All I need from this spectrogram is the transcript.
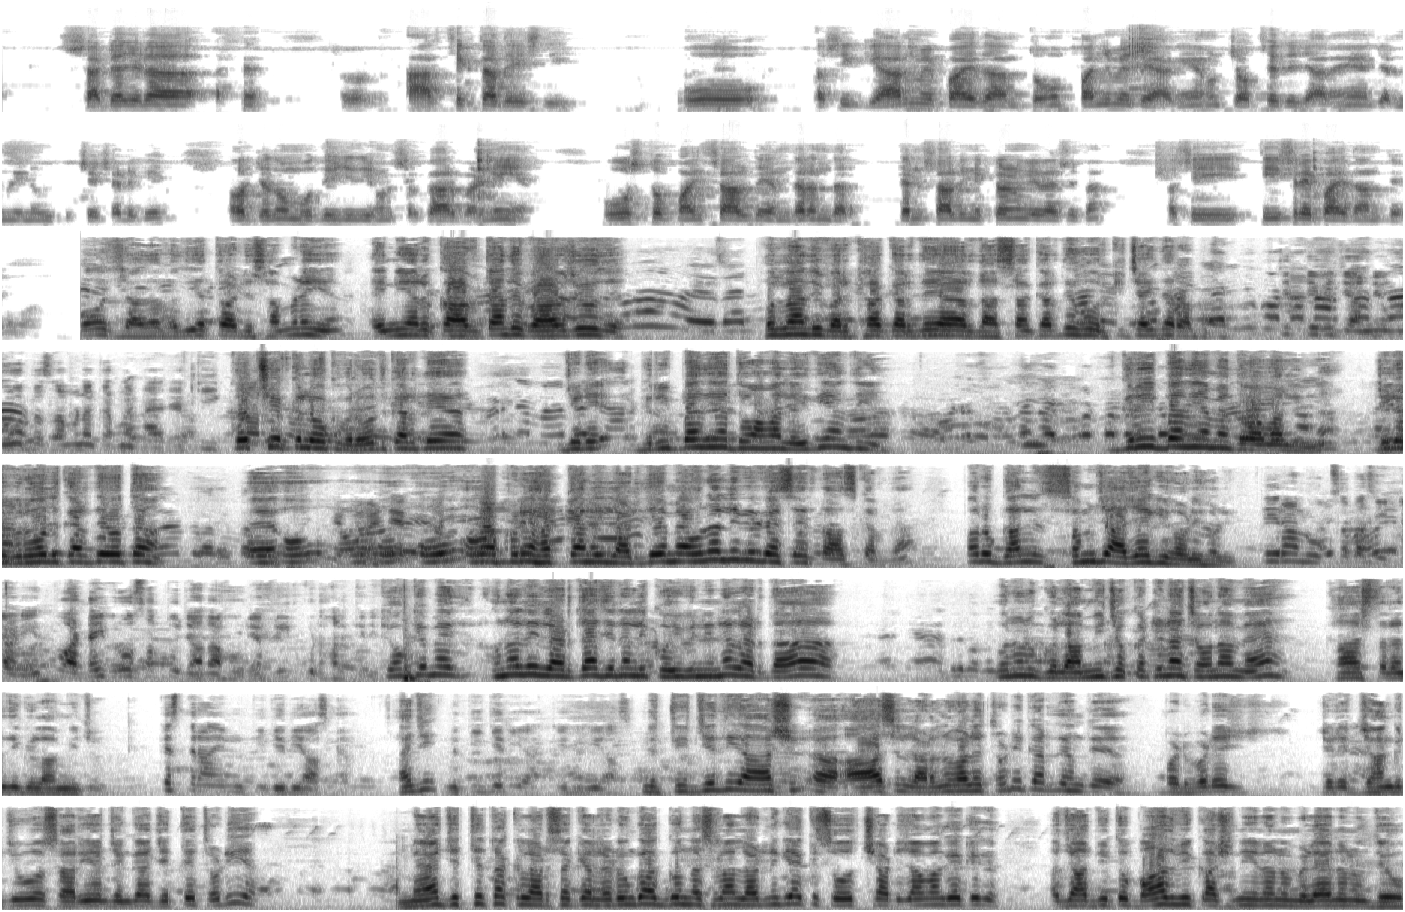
ਸਾਡਾ ਜਿਹੜਾ ਆਰਥਿਕਤਾ ਦੇਸ਼ ਦੀ, ਉਹ ਅਸੀਂ 11ਵੇਂ ਪਾਇਦਾਨ ਤੋਂ 5ਵੇਂ ਤੇ ਆ ਗਏ ਹਾਂ, ਹੁਣ ਚੌਥੇ ਤੇ ਜਾ ਰਹੇ ਹਾਂ, ਜਰਮਨੀ ਨੂੰ ਵੀ ਪਿੱਛੇ ਛੱਡ ਕੇ। ਔਰ ਜਦੋਂ ਮੋਦੀ ਜੀ ਦੀ ਹੁਣ ਸਰਕਾਰ ਬਣਨੀ ਹੈ, ਉਸ ਤੋਂ 5 ਸਾਲ ਦੇ ਅੰਦਰ ਅੰਦਰ 3 ਸਾਲ ਹੀ ਨਿਕਲਣਗੇ ਵੈਸੇ ਤਾਂ, ਅਸੀਂ ਤੀਸਰੇ ਪਾਇਦਾਨ ਤੇ ਹੋਵਾਂਗੇ। ਬਹੁਤ ਜ਼ਿਆਦਾ ਵਧੀਆ ਤੁਹਾਡੇ ਸਾਹਮਣੇ ਹੀ ਆ। ਇੰਨੀਆਂ ਰੁਕਾਵਟਾਂ ਦੇ ਬਾਵਜੂਦ ਫੁੱਲਾਂ ਦੀ ਵਰਖਾ ਕਰਦੇ ਆ ਅਰਦਾਸਾਂ ਕਰਦੇ ਹੋਰ ਕੀ ਚਾਹੀਦਾ ਰੱਬ ਤੋਂ ਜਿੱਥੇ ਵੀ ਹੋ ਵਿਰੋਧ ਦਾ ਸਾਹਮਣਾ ਕਰਨਾ ਪੈ ਰਿਹਾ। ਕੀ ਕੁਛ ਇੱਕ ਲੋਕ ਵਿਰੋਧ ਕਰਦੇ ਆ ਜਿਹੜੇ ਗਰੀਬਾਂ ਦੀਆਂ ਦੁਆਵਾਂ ਲਈਦੀਆਂ ਹੁੰਦੀਆਂ। ਗਰੀਬਾਂ ਦੀਆਂ ਮੈਂ ਦੁਆਵਾਂ ਲੈਣਾ ਜਿਹੜੇ ਵਿਰੋਧ ਕਰਦੇ ਉਹ ਤਾਂ ਅਹ, ਉਹ ਉਹ- ਉਹ ਉਹ ਆਪਣੇ ਹੱਕਾਂ ਲਈ ਲੜਦੇ ਆ। ਮੈਂ ਉਹਨਾਂ ਲਈ ਵੀ ਵੈਸੇ ਅਰਦਾਸ ਕਰਦਾ। ਪਰ ਉਹ ਗੱਲ ਸਮਝ ਆ ਜਾਏਗੀ ਹੌਲੀ ਹੌਲੀ 13 ਲੋਕ ਸਭਾ ਸੀਟਾਂ ਨੇ ਤੁਹਾਡਾ ਹੀ ਵਿਰੋਧ ਸਭ ਤੋਂ ਜ਼ਿਆਦਾ ਹੋ ਰਿਹਾ ਫਰੀਦਕੋਟ ਹਲਕੇ ਦੇ। ਕਿਉਂਕਿ ਮੈਂ ਉਹਨਾਂ ਲਈ ਲੜਦਾ ਜਿਨ੍ਹਾਂ ਲਈ ਕੋਈ ਵੀ ਨਹੀਂ ਨਾ ਲੜਦਾ। ਉਹਨਾਂ ਨੂੰ ਗੁਲਾਮੀ ਚੋਂ ਕੱਢਣਾ ਚਾਹੁੰਦਾ ਮੈਂ ਖਾਸ ਤਰ੍ਹਾਂ ਦੀ ਗੁਲਾਮੀ ਚੋਂ। ਕਿਸ ਤਰ੍ਹਾਂ ਇਹ ਨਤੀਜੇ ਦੀ ਆਸ ਕਰ ਹਾਂਜੀ? ਨਤੀਜੇ ਦੀ ਆ- ਕਿਸ ਦੀ ਆਸ? ਨਤੀਜੇ ਦੀ ਆਸ ਆਸ ਲੜਨ ਵਾਲੇ ਥੋੜੀ ਕਰਦੇ ਹੁੰਦੇ ਆ। ਬੜੇ ਬੜੇ ਜਿਹੜੇ ਜੰਗਜੂ ਉਹ ਸਾਰੀਆਂ ਜੰਗਾਂ ਜਿੱਤੇ ਥੋੜੀ ਆ। ਮੈਂ ਜਿੱਥੇ ਤੱਕ ਲੜ ਸਕਿਆ ਲੜੂੰਗਾ ਅੱਗੋਂ ਨਸਲਾਂ ਲੜਨਗੀਆਂ ਕਿ ਸੋਚ ਛੱਡ ਜਾਵਾਂਗੇ ਕਿ ਆਜ਼ਾਦੀ ਤੋਂ ਬਾਅਦ ਵੀ ਕੁਛ ਨਹੀਂ ਇਹਨਾਂ ਨੂੰ ਮਿਲਿਆ, ਇਹਨਾਂ ਨੂੰ ਦਿਓ।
